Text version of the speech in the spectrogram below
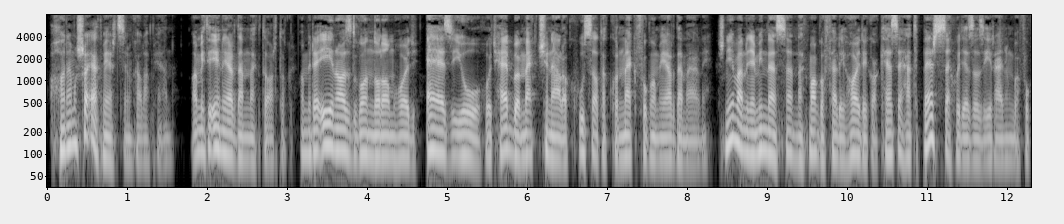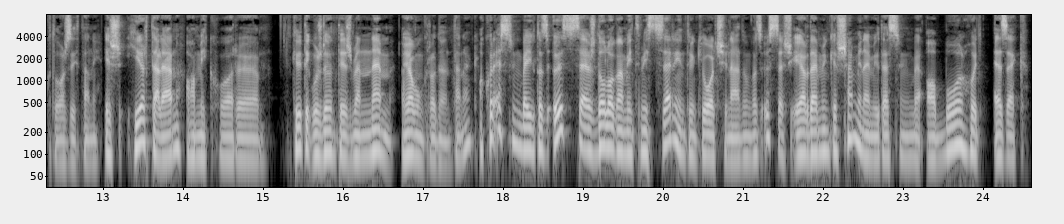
hanem a saját mércénk alapján amit én érdemnek tartok. Amire én azt gondolom, hogy ez jó, hogy ebből megcsinálok 20 akkor meg fogom érdemelni. És nyilván ugye minden szentnek maga felé hajlik a keze, hát persze, hogy ez az irányunkba fog torzítani. És hirtelen, amikor kritikus döntésben nem a javunkra döntenek, akkor eszünkbe jut az összes dolog, amit mi szerintünk jól csináltunk, az összes érdemünk, és semmi nem jut eszünkbe abból, hogy ezek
